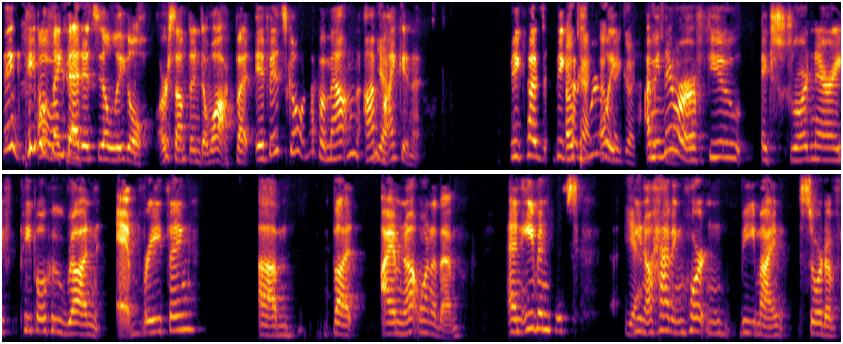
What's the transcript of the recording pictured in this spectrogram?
think people oh, think okay. that it's illegal or something to walk, but if it's going up a mountain, I'm yeah. hiking it because because okay. really, okay, I mean, there know. are a few extraordinary people who run everything, um, but I am not one of them. And even just yeah. you know having Horton be my sort of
